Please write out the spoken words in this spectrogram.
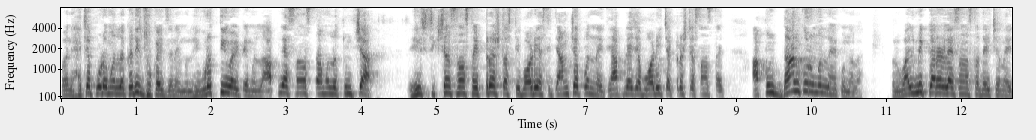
पण ह्याच्या पुढे म्हणलं कधीच झोकायचं नाही म्हणलं. ही वृत्ती वाईट आहे म्हणलं. आपल्या संस्था म्हणलं तुमच्या ही शिक्षण संस्था आहे ट्रस्ट असते बॉडी असते ती आमच्या पण नाहीत हे आपल्या ज्या बॉडीच्या ट्रस्टच्या संस्था आहेत आपण दान करू म्हणलं हे कुणाला? पण वाल्मिक करायला संस्था द्यायच्या नाहीत.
